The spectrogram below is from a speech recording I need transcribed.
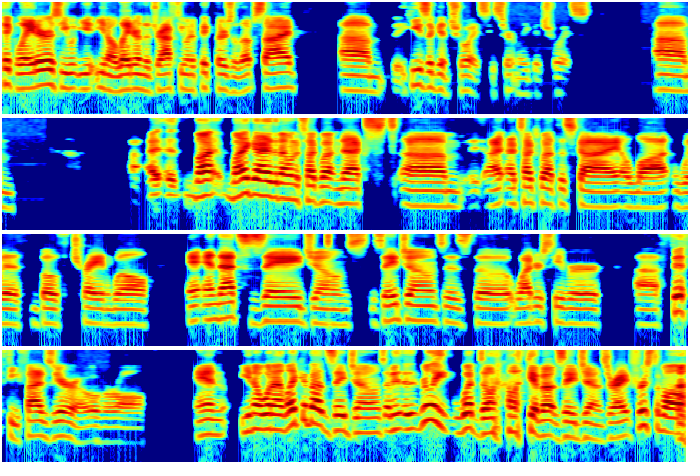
pick later, you, you you know later in the draft, you want to pick players with upside. Um, he's a good choice. He's certainly a good choice. Um, I, my my guy that I want to talk about next, um, I, I, talked about this guy a lot with both Trey and Will, and, and that's Zay Jones. Zay Jones is the wide receiver, uh, 50, 50 overall. And you know what I like about Zay Jones? I mean, really, what don't I like about Zay Jones? Right. First of all,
